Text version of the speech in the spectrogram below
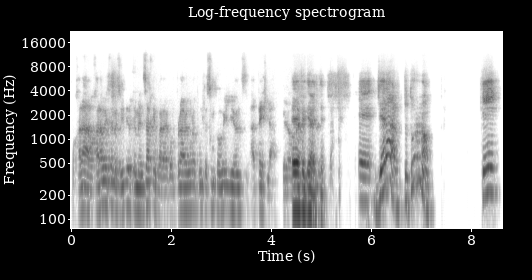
Ojalá, ojalá hubiese recibido este mensaje para comprar 1.5 billions a Tesla. Pero... Efectivamente. Eh, Gerard, tu turno. ¿Qué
